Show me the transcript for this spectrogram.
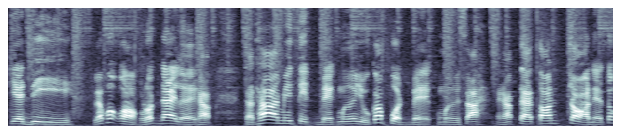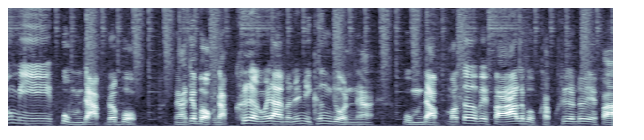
เกียร์ดีแล้วก็ออกรถได้เลยครับ แต่ถ้ามีติดเบรกมืออยู่ก็ปลดเบรกมือซะนะครับ แต่ตอนจอดเนี่ยต้องมีปุ่มดับระบบนะจะบอกดับเครื่องไม่ได้มันไม่มีเครื่องยนต์นะฮะปุ่มดับมอเตอร์ไฟฟ้าระบบขับเคลื่อนด้วยไฟฟ้า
